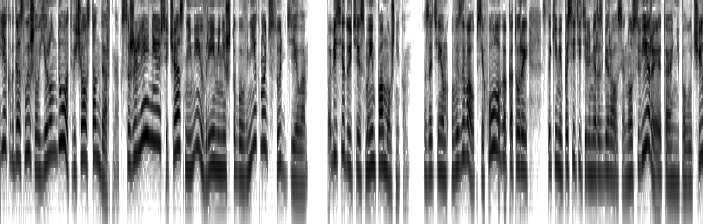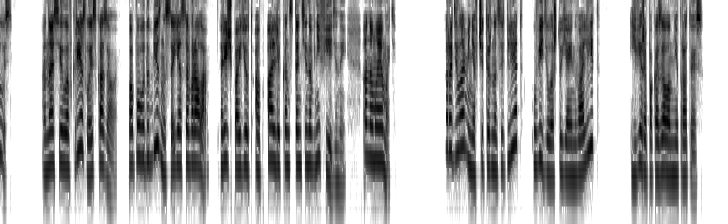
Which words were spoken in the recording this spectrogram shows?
Я, когда слышал ерунду, отвечал стандартно. К сожалению, сейчас не имею времени, чтобы вникнуть в суть дела. Побеседуйте с моим помощником. Затем вызывал психолога, который с такими посетителями разбирался, но с Верой это не получилось. Она села в кресло и сказала, «По поводу бизнеса я соврала. Речь пойдет об Алле Константиновне Фединой. Она моя мать. Родила меня в 14 лет, увидела, что я инвалид, и Вера показала мне протез.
